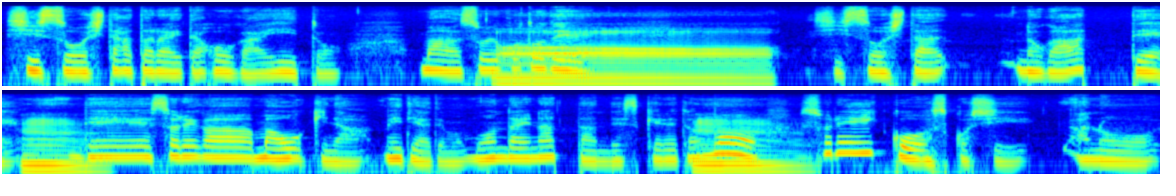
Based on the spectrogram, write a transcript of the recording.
失踪して働いた方がいいと、まあ、そういうことで失踪したのがあって、うん、でそれがまあ大きなメディアでも問題になったんですけれども、それ以降少しあの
